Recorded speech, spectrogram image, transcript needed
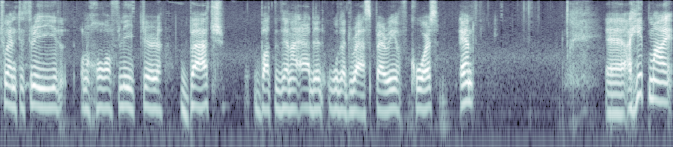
23 and a half liter batch, but then I added all that raspberry, of course. And uh, I hit my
